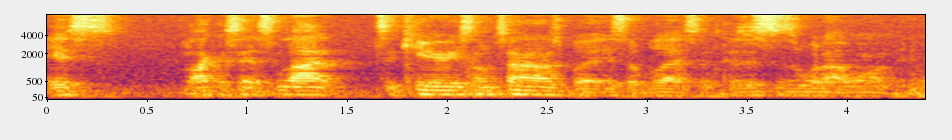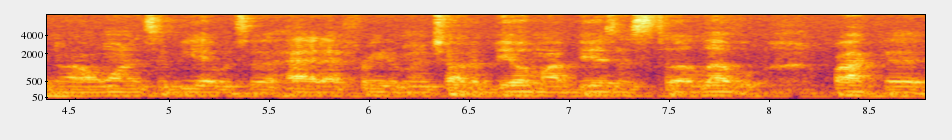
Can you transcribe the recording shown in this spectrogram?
it's like I said, it's a lot to carry sometimes, but it's a blessing because this is what I wanted. You know, I wanted to be able to have that freedom and try to build my business to a level where I could,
